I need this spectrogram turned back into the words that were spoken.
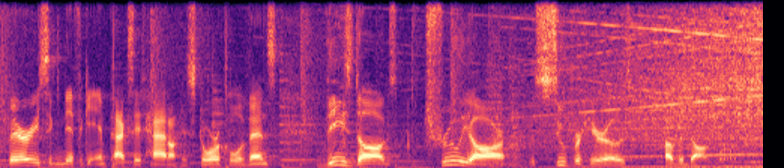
very significant impacts they've had on historical events. These dogs truly are the superheroes of the dog world.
